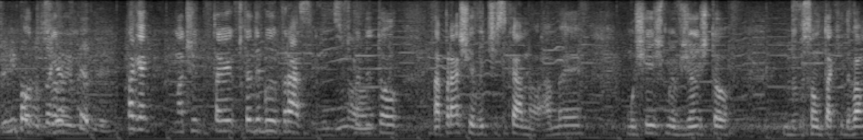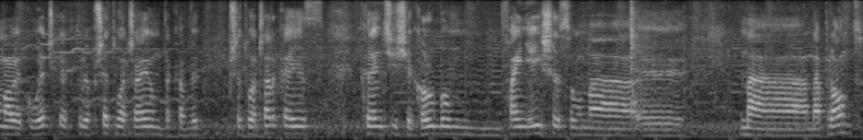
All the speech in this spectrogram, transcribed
Czyli po prostu tak jak wtedy. Tak jak, znaczy, tak jak wtedy były prasy, więc No. wtedy to na prasie wyciskano, a my musieliśmy wziąć to, są takie dwa małe kółeczka, które przetłaczają, taka wy, przetłaczarka jest, kręci się kolbą, fajniejsze są na, y, na, na prąd,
